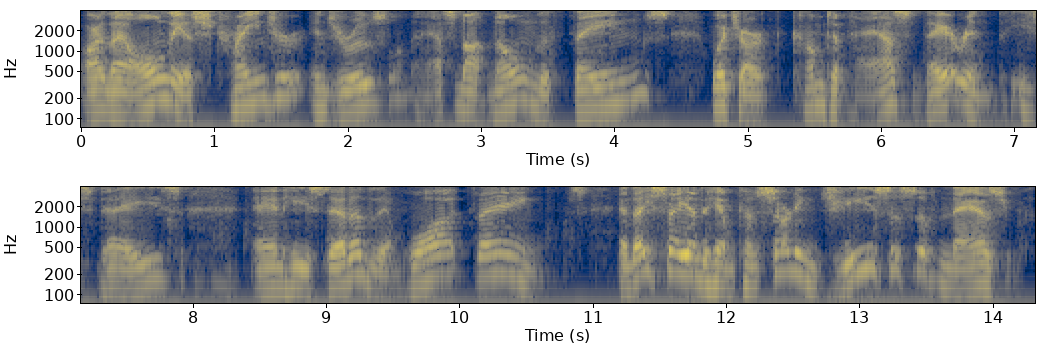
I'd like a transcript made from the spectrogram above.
art thou only a stranger in Jerusalem, and hast not known the things which are come to pass there in these days? And he said unto them, What things? And they say unto him, Concerning Jesus of Nazareth,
